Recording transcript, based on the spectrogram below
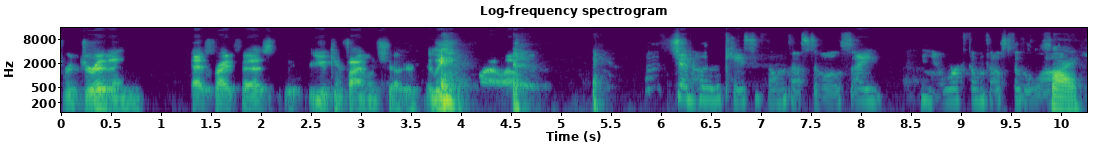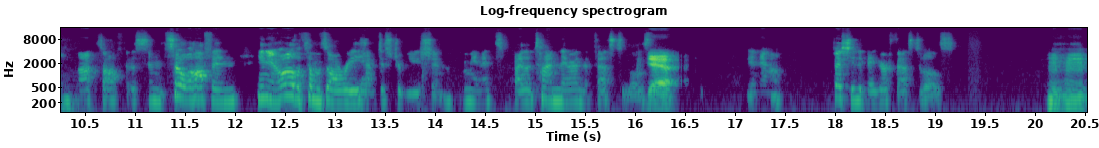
for Driven at Fright Fest, you can find on Shudder. At least That's generally the case at film festivals. I, you know, work film festivals a lot. Sorry. Box office, and so often, you know, all the films already have distribution. I mean, it's by the time they're in the festivals. yeah. You know, especially the bigger festivals. Mm-hmm.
